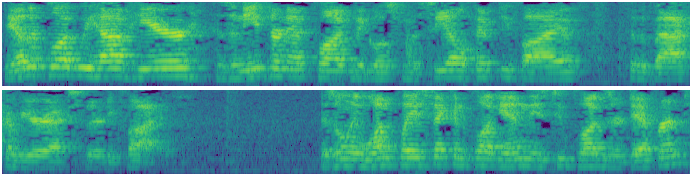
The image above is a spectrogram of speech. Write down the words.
The other plug we have here is an Ethernet plug that goes from the CL55 to the back of your X35. There's only one place it can plug in. These two plugs are different.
